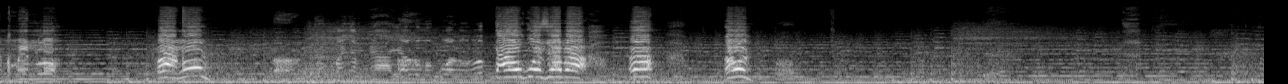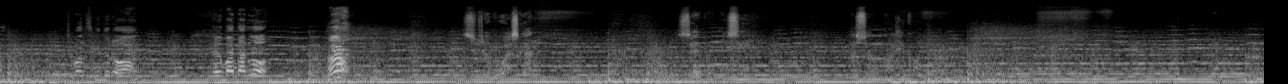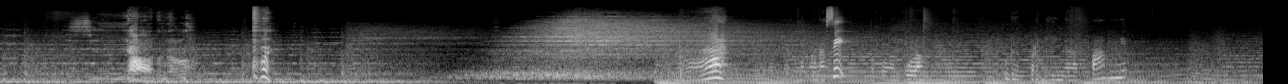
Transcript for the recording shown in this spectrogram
Emen lo. Bangun. Banyak gaya lo sama gue lo. Lo tahu gue siapa? Hah? Bangun. Segitu doang. Kehebatan lo. Hah? Sudah puas kan? Saya permisi. Assalamualaikum. Sial bener lo. Ah, ke mana sih? Pulang-pulang. Udah pergi nggak pamit.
